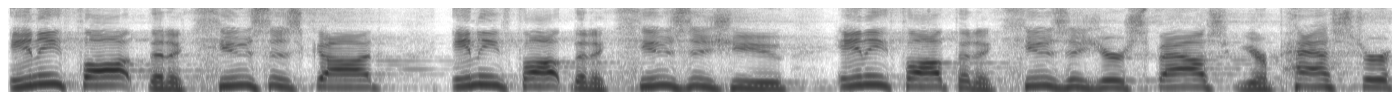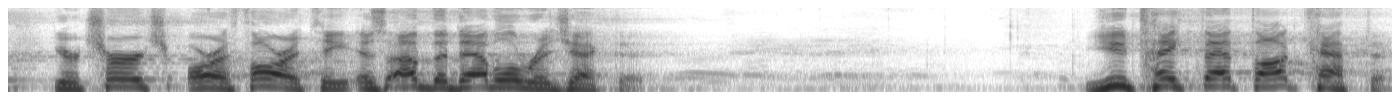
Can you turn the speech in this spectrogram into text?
any thought that accuses God, any thought that accuses you, any thought that accuses your spouse, your pastor, your church, or authority is of the devil rejected. You take that thought captive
